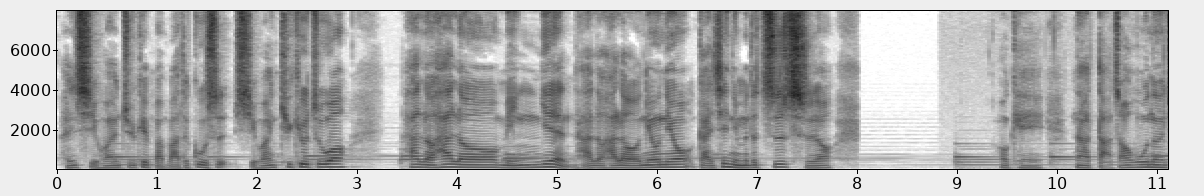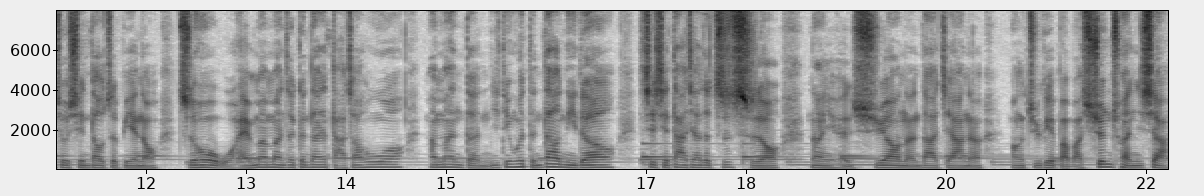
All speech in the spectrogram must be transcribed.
很喜欢 GK 爸爸的故事，喜欢 QQ 猪哦。Hello Hello，明艳，Hello，Hello，妞妞，感谢你们的支持哦。OK，那打招呼呢，就先到这边哦。之后我还慢慢再跟大家打招呼哦，慢慢等，一定会等到你的哦。谢谢大家的支持哦。那也很需要呢，大家呢帮 GK 爸爸宣传一下，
